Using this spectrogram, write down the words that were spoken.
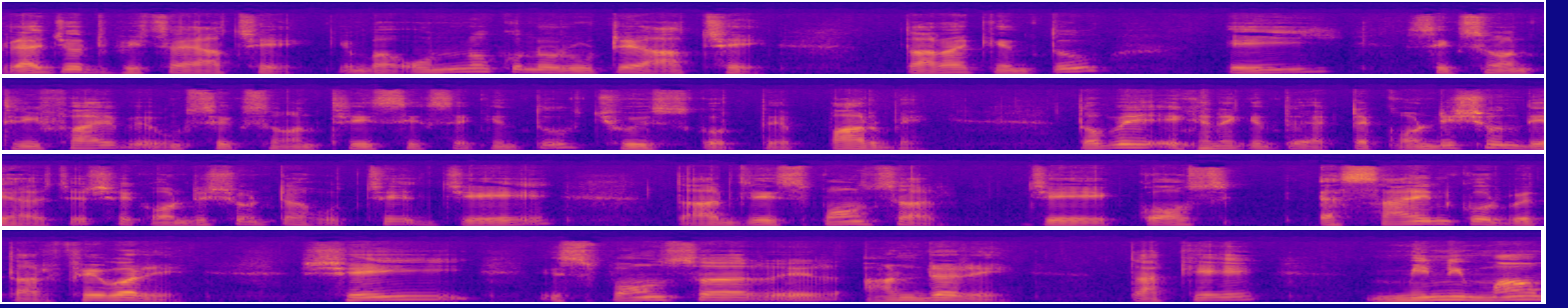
গ্র্যাজুয়েট ভিসায় আছে কিংবা অন্য কোনো রুটে আছে, তারা কিন্তু এই সিক্স ওয়ান থ্রি ফাইভ এবং সিক্স ওয়ান থ্রি সিক্সে কিন্তু চুজ করতে পারবে। তবে এখানে কিন্তু একটা কন্ডিশন দেওয়া হয়েছে সেই কন্ডিশনটা হচ্ছে যে তার যে স্পন্সর যে কস অ্যাসাইন করবে তার ফেভারে সেই স্পন্সরের আন্ডারে তাকে মিনিমাম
